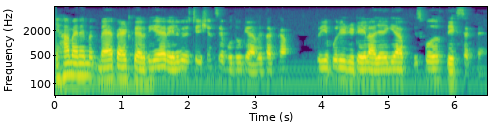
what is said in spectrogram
यहाँ मैंने मैप ऐड कर दिया है रेलवे स्टेशन से बुधू के आवे तक का। तो ये पूरी डिटेल आ जाएगी, आप इसको देख सकते हैं।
